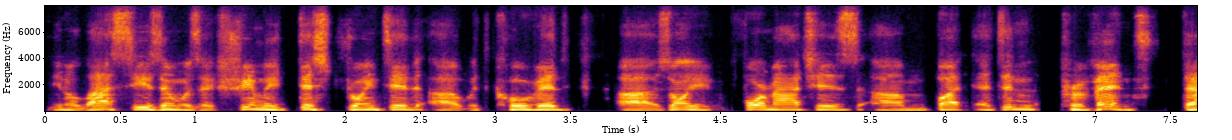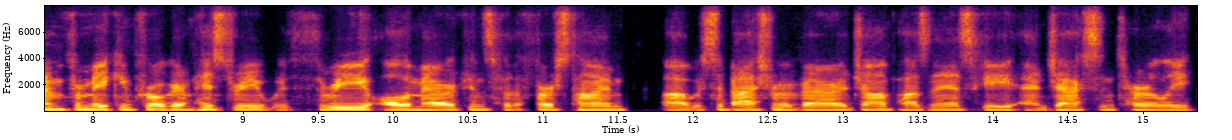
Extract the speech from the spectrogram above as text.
You know, last season was extremely disjointed uh, with COVID. Uh, it was only four matches, um, but it didn't prevent them from making program history with three All Americans for the first time. Uh, with Sebastian Rivera, John Poznanski, and Jackson Turley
